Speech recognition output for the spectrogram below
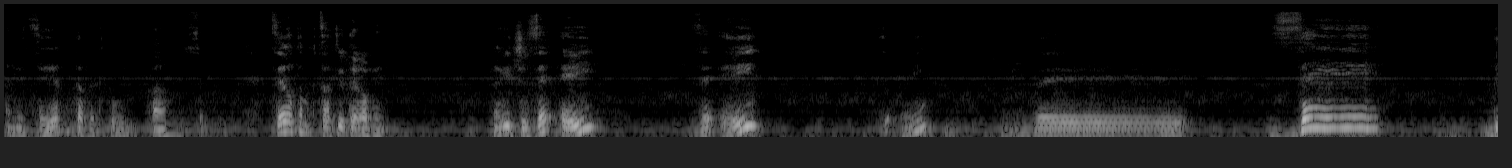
אני אצייר את הוקטורים פעם נוספת. אצייר אותם קצת יותר עבים. נגיד שזה A, זה A, זה A, וזה B.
